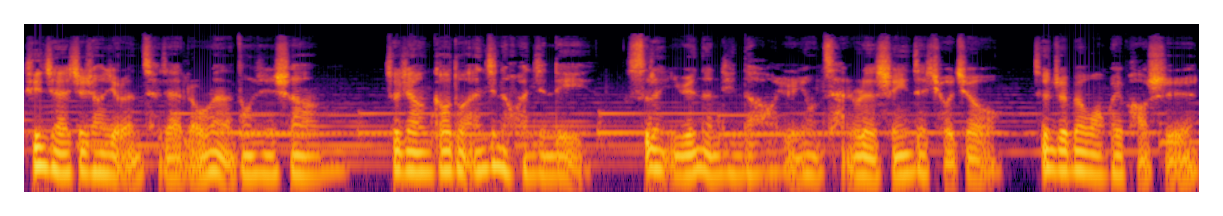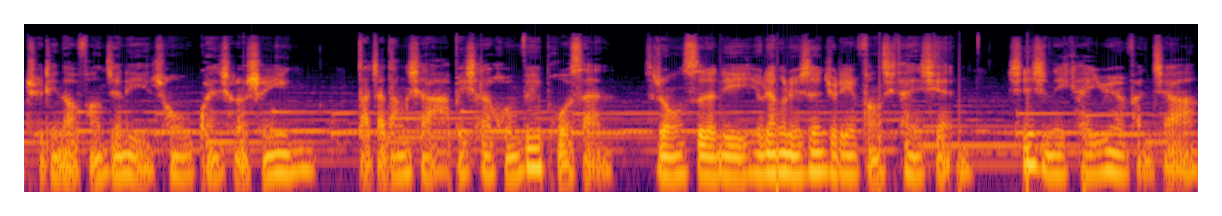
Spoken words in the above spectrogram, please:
听起来就像有人踩在柔软的东西上。在这样高度安静的环境里，四人隐约能听到有人用惨弱的声音在求救。正准备往回跑时，却听到房间里窗户关上的声音。大家当下被吓得魂飞魄散。最终，四人里有两个女生决定放弃探险，先行离开医院返家，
